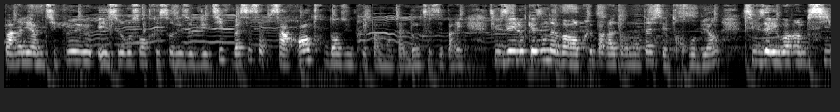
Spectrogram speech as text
Parler un petit peu et se recentrer sur les objectifs bah ça, ça, ça rentre dans une prépa mentale. Donc ça c'est pareil. Si vous avez l'occasion d'avoir un préparateur mental c'est trop bien. Si vous allez voir un psy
